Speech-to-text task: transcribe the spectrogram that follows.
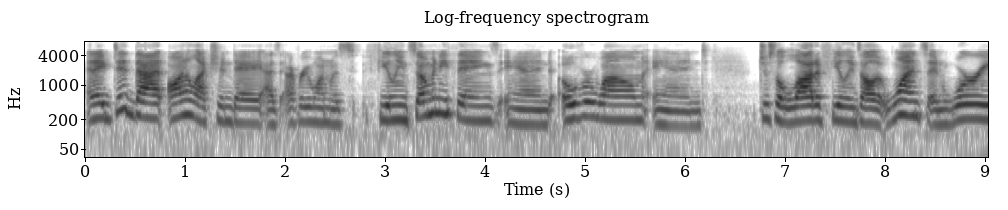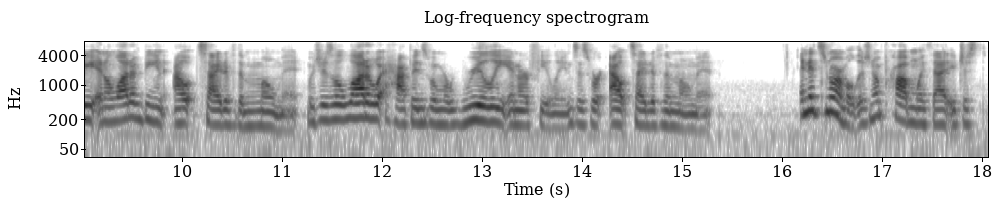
And I did that on election day as everyone was feeling so many things and overwhelm and just a lot of feelings all at once and worry and a lot of being outside of the moment, which is a lot of what happens when we're really in our feelings is we're outside of the moment. And it's normal. There's no problem with that. It just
